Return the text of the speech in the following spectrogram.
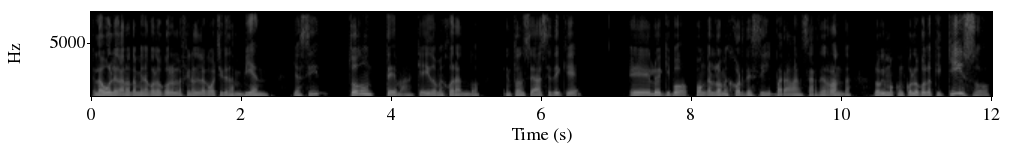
la U le ganó también a Colo Colo en la final de la Copa Chile también. Y así, todo un tema que ha ido mejorando, entonces hace de que eh, los equipos pongan lo mejor de sí para avanzar de ronda. Lo vimos con Colo Colo que quiso,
